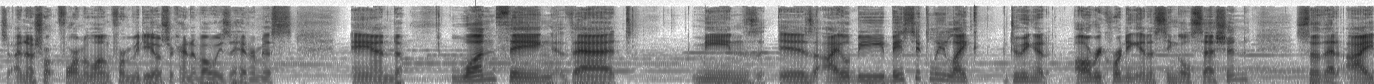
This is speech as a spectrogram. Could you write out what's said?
So I know short form and long form videos are kind of always a hit or miss. And one thing that means is I will be basically like doing it all recording in a single session so that I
